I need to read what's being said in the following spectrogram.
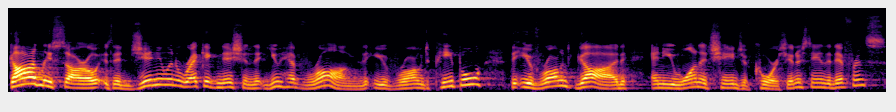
Godly sorrow is a genuine recognition that you have wronged, that you've wronged people, that you've wronged God, and you want a change of course. You understand the difference?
